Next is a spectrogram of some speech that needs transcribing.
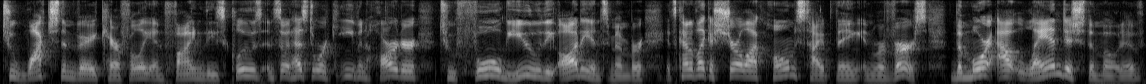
to watch them very carefully and find these clues. And so it has to work even harder to to fool you, the audience member. It's kind of like a Sherlock Holmes type thing in reverse. The more outlandish the motive,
